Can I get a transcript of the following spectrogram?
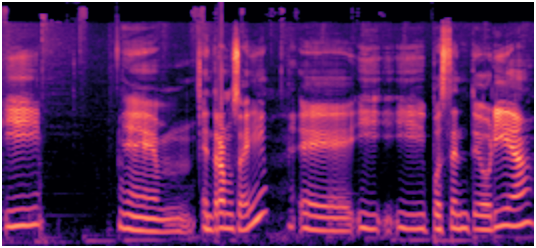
Y eh, entramos ahí eh, y, y, pues en teoría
